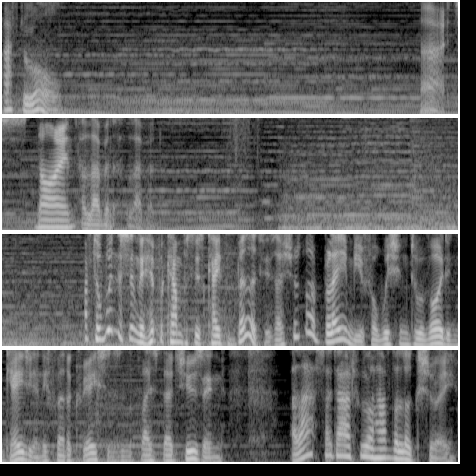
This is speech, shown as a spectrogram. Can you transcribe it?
after all. Alright, 9, 11, 11. After witnessing the hippocampus's capabilities, I should not blame you for wishing to avoid engaging any further creations in the place they're choosing. Alas, I doubt we will have the luxury.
